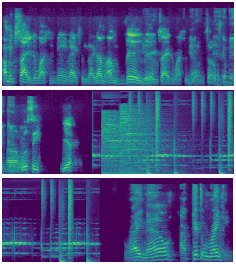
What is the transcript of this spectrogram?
I'm excited to watch this game. Actually, like I'm, I'm very, very yeah. excited to watch this yeah. game. So it's gonna be a good. Uh, we'll see. Yeah. Right now, our pick'em ranking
